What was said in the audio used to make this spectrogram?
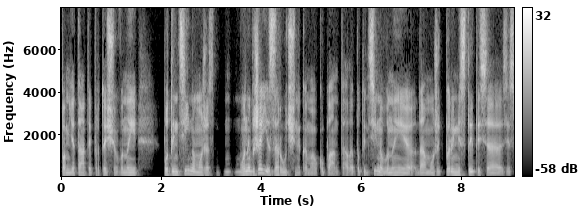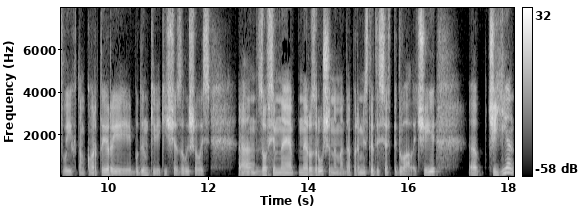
пам'ятати про те, що вони потенційно може вони вже є заручниками окупанта, але потенційно вони да, можуть переміститися зі своїх там квартир і будинків, які ще залишились е, зовсім не, не розрушеними, да, переміститися в підвали. Чи, е, чи є,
